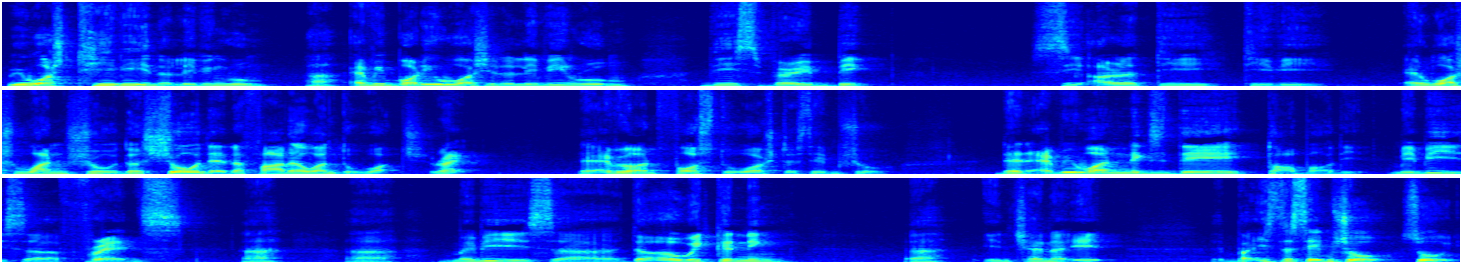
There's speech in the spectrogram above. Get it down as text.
we watched TV in the living room. Uh, everybody watched in the living room this very big CRT TV and watch one show, the show that the father want to watch, right? That everyone forced to watch the same show. Then everyone next day talk about it. Maybe it's uh, Friends, uh, uh, maybe it's uh, The Awakening uh, in Channel 8. But it's the same show, so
